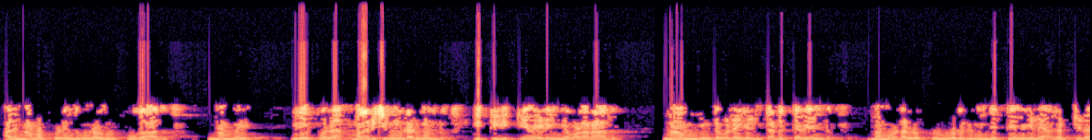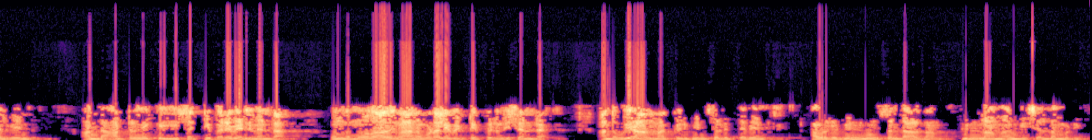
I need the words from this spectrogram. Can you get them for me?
அது நமக்குள் இந்த உணர்வு புகாது. நம்மை இதை போல மகிழ்ச்சியின் உணர்வு கொண்டு இத்தகைய தீமைகள் இங்கே வளராது. நாம் இந்த உலகில் தடுக்க வேண்டும். நம் உடலுக்குள் ஊடுருவும் இந்த தீமைகளை அகற்றிடல் வேண்டும். அந்த ஆற்றல் சக்தி பெற வேண்டும் என்றால் உங்க மூதாதைகளான உடலை விட்டு பிரிந்து சென்ற அந்த உயிரான்மாக்கள் விண் செலுத்த வேண்டும். அவர்கள் விண் முன் சென்றால்தான் பின் நாம் அங்கே செல்ல முடியும்.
